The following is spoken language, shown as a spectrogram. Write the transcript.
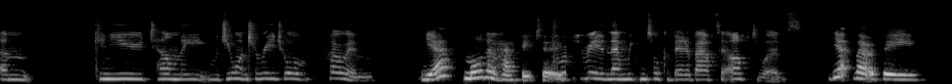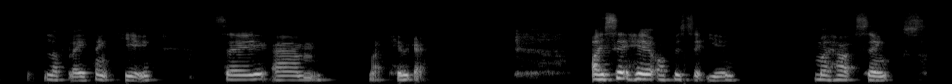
Um, can you tell me, would you want to read your poem? Yeah, more than happy to. to read and then we can talk a bit about it afterwards. Yeah, that would be lovely. Thank you. So, um, right, here we go. I sit here opposite you. My heart sinks.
